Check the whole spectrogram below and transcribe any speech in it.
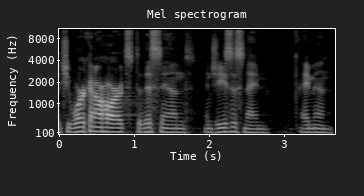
that you work in our hearts to this end. In Jesus' name, amen.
